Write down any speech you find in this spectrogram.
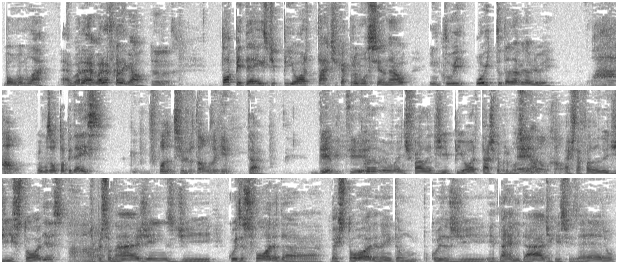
Bom, vamos lá. Agora, agora vai ficar legal. Ah, Top 10 de pior tática promocional inclui 8 da WWE. uau! Vamos ao top 10? Posso- Deixa eu chutar uns aqui? Tá. Deve ter. E quando a gente fala de pior tática É, promocional, não, calma. a gente tá falando de histórias, Ah, de personagens, de coisas fora da, da história, né? Então, coisas de, da realidade que eles fizeram.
